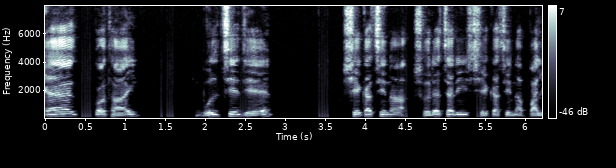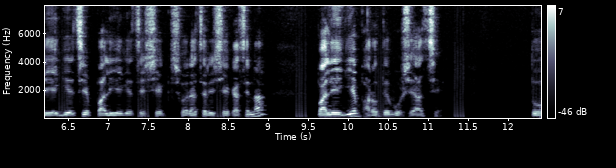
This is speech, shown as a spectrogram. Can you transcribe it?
এক কথায় বলছে যে শেখ হাসিনা, স্বৈরাচারী শেখ হাসিনা পালিয়ে গিয়েছে, পালিয়ে গেছে শেখ, স্বৈরাচারী শেখ হাসিনা পালিয়ে গিয়ে ভারতে বসে আছে। তো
